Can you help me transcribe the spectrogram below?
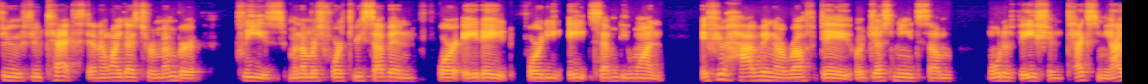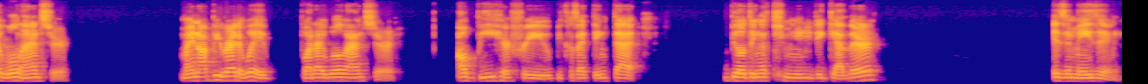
through through text and i want you guys to remember please, my number is 437 488 4871. If you're having a rough day or just need some motivation, text me. I will answer. Might not be right away, but I will answer. I'll be here for you because I think that building a community together is amazing.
